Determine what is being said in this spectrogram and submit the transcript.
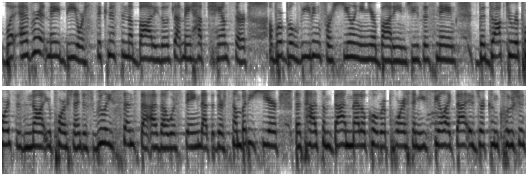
whatever it may be, or sickness in the body, those that may have cancer, we're believing for healing in your body in Jesus' name. The doctor reports is not your portion. I just really sense that as I was saying that, that there's somebody here that's had some bad medical reports and you feel like that is your conclusion.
